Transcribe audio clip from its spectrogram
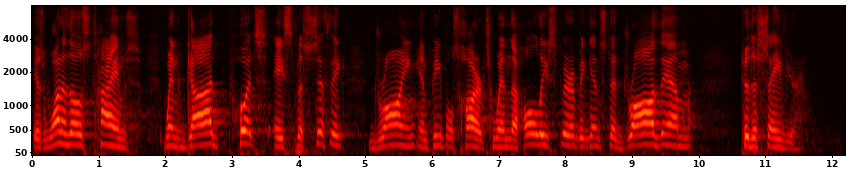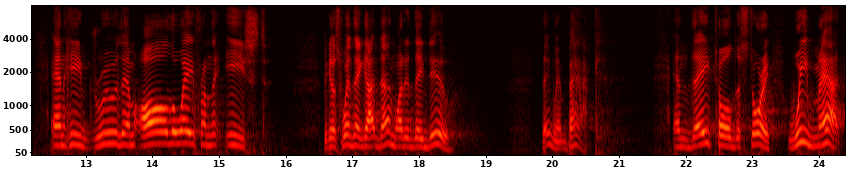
is one of those times when God puts a specific drawing in people's hearts when the Holy Spirit begins to draw them to the Savior. And He drew them all the way from the east. Because when they got done, what did they do? They went back. And they told the story. We met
